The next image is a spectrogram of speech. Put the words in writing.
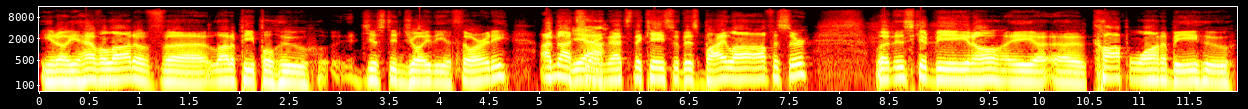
you know you have a lot of uh, a lot of people who just enjoy the authority. I'm not Yeah. saying that's the case with this bylaw officer, but this could be you know a, a, a cop wannabe who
